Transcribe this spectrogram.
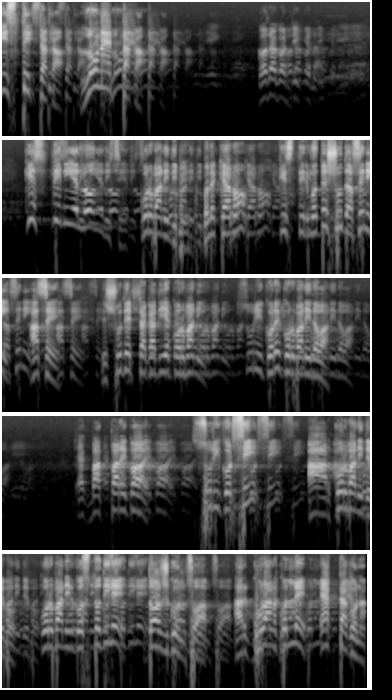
কিস্তির টাকা লোনের টাকা। কথা কন ঠিক কিনা? কিস্তি নিয়ে লোন দিছে কোরবানি দিবে। বলে কেন? কিস্তির মধ্যে সুদ আসেনি? আছে। যে সুদের টাকা দিয়ে কোরবানি চুরি করে কোরবানি দেওয়া। এক বাটপারে কয় চুরি করছি আর কোরবানি দেব। কোরবানির গোস্ত দিলে দশ গুণ সোয়াব। আর গুণান করলে একটা গোনা।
